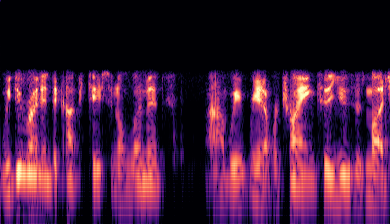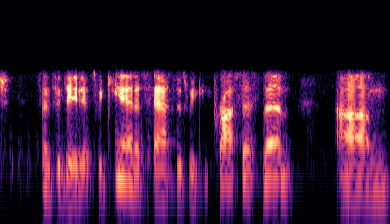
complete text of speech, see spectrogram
we do run into computational limits. Uh, we, you know, we're trying to use as much sensor data as we can, as fast as we can process them. Um,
